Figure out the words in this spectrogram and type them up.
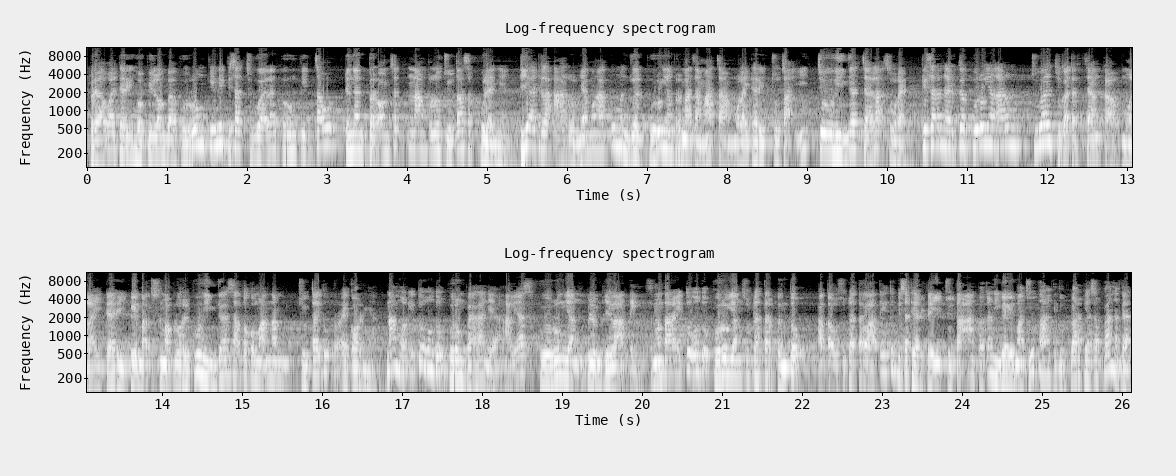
berawal dari hobi lomba burung kini bisa jualan burung kicau dengan beromset 60 juta sebulannya. Dia adalah Arun yang mengaku menjual burung yang bermacam-macam mulai dari cucak hijau hingga jalak suren kisaran harga burung yang Arun jual juga terjangkau. Mulai dari 550.000 hingga 1,6 juta itu per ekornya. Namun itu untuk burung bahan ya alias burung yang belum dilatih. Sementara itu untuk burung yang sudah terbentuk atau sudah terlatih itu bisa dihargai jutaan bahkan hingga 5 juta gitu. Luar biasa banget kan?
